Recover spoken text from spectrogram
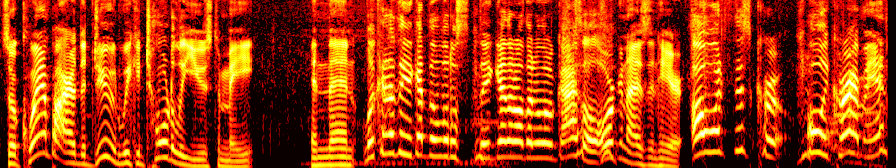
So Quampire, the dude, we could totally use to mate. And then look at how they got the little, they got all their little guys all organized in here. Oh, what's this? Cr- Holy crap, man!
